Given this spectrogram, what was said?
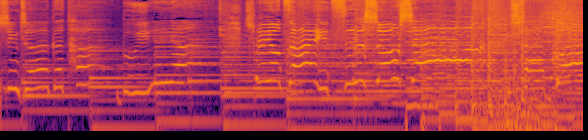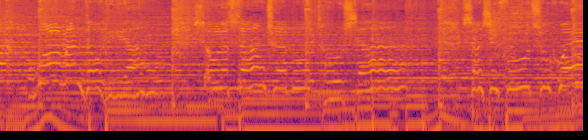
相信这个他不一样却又再一次受伤。傻瓜我们都一样受了伤却不投降。相信付出会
